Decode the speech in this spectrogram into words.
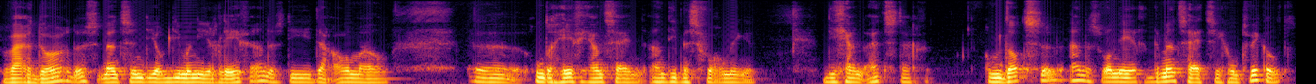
waardoor dus mensen die op die manier leven, dus die daar allemaal eh, onderhevig aan zijn aan die misvormingen, die gaan uitsterven. Omdat ze, dus wanneer de mensheid zich ontwikkelt,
